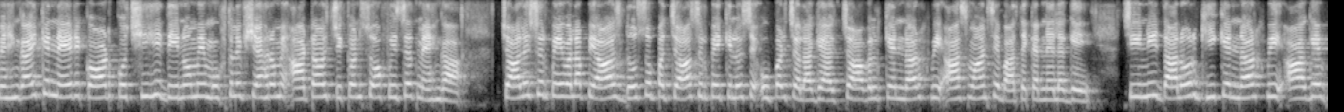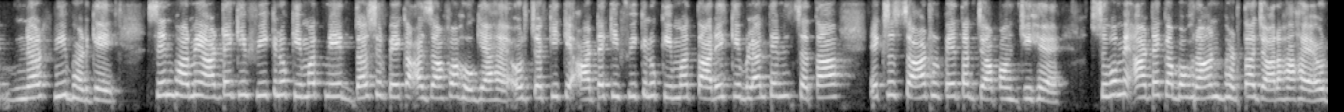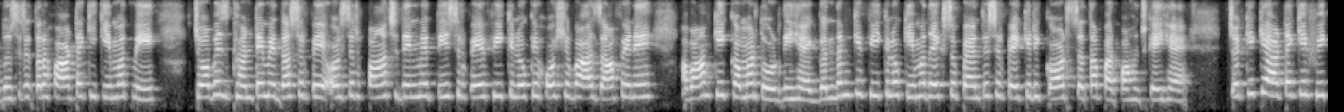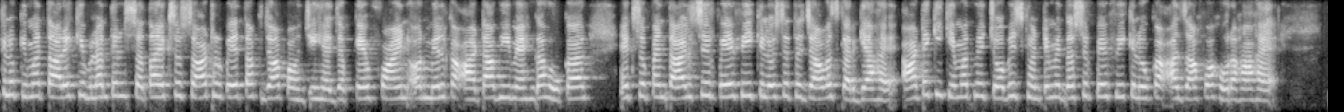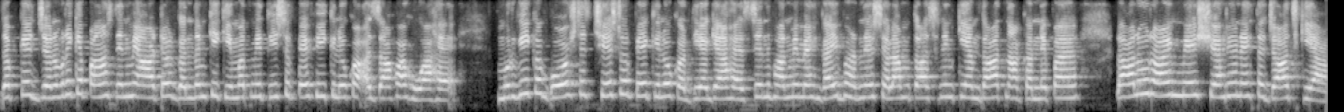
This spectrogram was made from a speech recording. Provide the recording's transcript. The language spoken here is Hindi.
महँगाई के नए रिकॉर्ड कुछ ही दिनों में मुख्तलिफ़ शहरों में आटा और चिकन सौ फ़ीसद महँगा चालीस रुपए वाला प्याज दो सौ पचास रुपए किलो से ऊपर चला गया। चावल के नर्क भी आसमान से बातें करने लगे। चीनी, दाल और घी के नर्क भी आगे, नर्क भी बढ़ गए। सिंध भर में आटे की फ़ी किलो कीमत में दस रुपए का इजाफा हो गया है और चक्की के आटे की फ़ी किलो कीमत तारीख की बुलंद सतह एक सौ साठ रुपए तक जा पहुँची है। सुबह में आटे का बहरान बढ़ता जा रहा है और दूसरी तरफ़ आटे की कीमत में 24 घंटे में 10 रुपए और सिर्फ़ पाँच दिन में 30 रुपए फ़ी किलो के होशबा इजाफे ने आवाम की कमर तोड़ दी है। गंदम की फ़ी किलो कीमत एक सौ पैंतीस रुपए की रिकॉर्ड सतह पर पहुँच गई है। चक्की के आटे की फ़ी किलो कीमत तारीख की बुलंद सतह एक सौ साठ रुपए तक जा पहुँची है, जबकि फाइन और मिल का आटा भी महँगा होकर एक सौ पैंतालीस रुपए फ़ी किलो से तजावज कर गया है। आटे की कीमत में चौबीस घंटे में दस रुपए फ़ी किलो का इजाफा हो रहा है। जबकि जनवरी के पाँच दिन में आटे और गंदम की कीमत में तीस रुपए फ़ी किलो का इजाफा हुआ है। मुर्गी का गोश्त छह सौ रुपए किलो कर दिया गया है। सिंध भर में महँगाई भरने सलाह मुतासरी की अमदाद न करने पर लालू राय में शहरियों ने एहतजाज किया।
